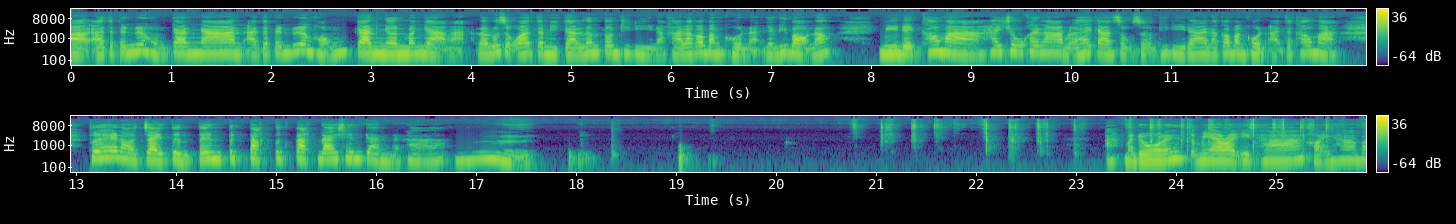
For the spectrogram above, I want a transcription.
อาอาจจะเป็นเรื่องของการงาน อาจจะเป็นเรื่องของการเงินบางอย่างอะ่ะ เรารู้สึกว่าจะมีการเริ่มต้นที่ดีนะคะ แล้วก็บางคนอะ่ะ อย่างที่บอกเนาะมีเด็กเข้ามาให้โชคให้ลาบหรือให้การส่งเสริมที่ดีได้ แล้วก็บางคนอาจจะเข้ามา เพื่อให้เราใจตื่นเต้น ตึกตัก ตึกตักได้เช่นกันนะคะ อืมอะมาดูเลยจะมีอะไรอีกคะขออีกห้าใบ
